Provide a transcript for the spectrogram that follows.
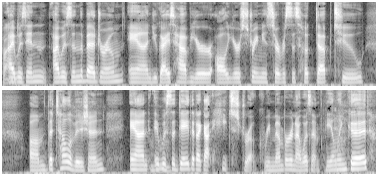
I was in I was in the bedroom and you guys have your all your streaming services hooked up to um, the television and it Mm-hmm. was the day that I got heat stroke, remember? And I wasn't feeling good.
